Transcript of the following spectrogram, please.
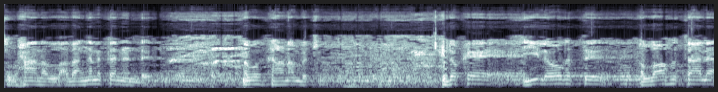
സുഹാനല്ല അത് അങ്ങനെ തന്നെ ഉണ്ട്. നമുക്ക് കാണാൻ പറ്റും. ഇതൊക്കെ ഈ ലോകത്ത് അള്ളാഹുത്താല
